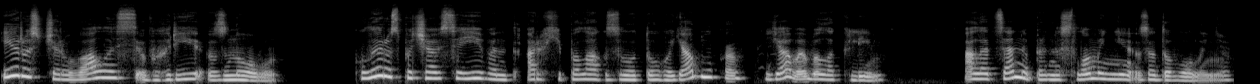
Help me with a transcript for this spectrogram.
і розчарувалась в грі знову. Коли розпочався івент Архіпелаг Золотого Яблука, я вибила клім, але це не принесло мені задоволення,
